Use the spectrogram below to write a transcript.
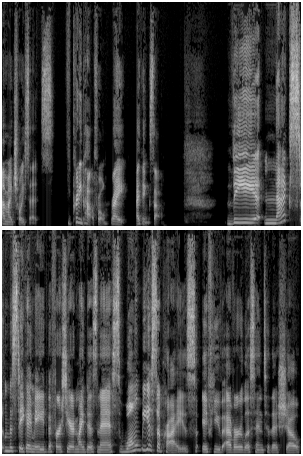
and my choices. Pretty powerful, right? I think so. The next mistake I made the first year in my business won't be a surprise if you've ever listened to this show,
